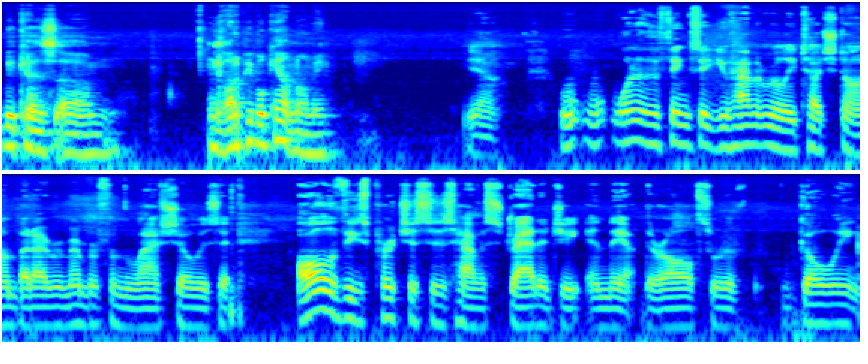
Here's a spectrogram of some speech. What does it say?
because um, a lot of people counting on me. Yeah. one of the things that you haven't really touched on, but I remember from the last show, is that all of these purchases have a strategy, and they they're all sort of going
